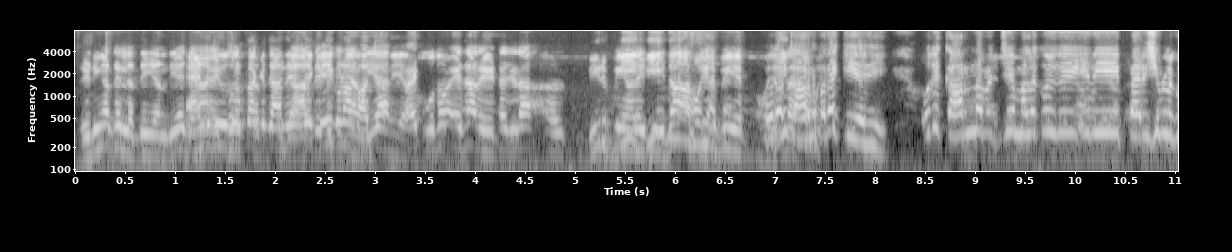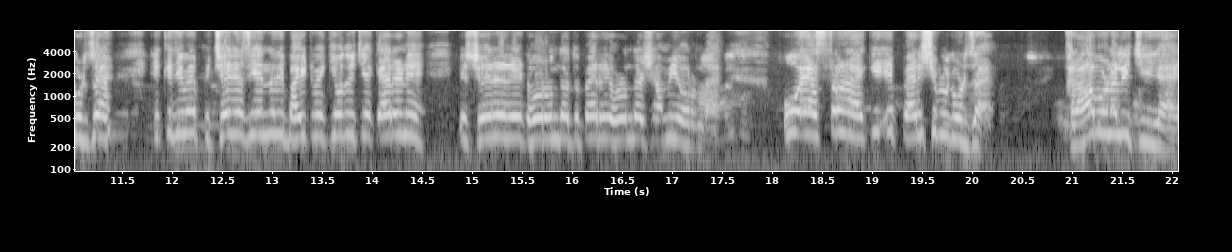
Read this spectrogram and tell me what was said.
ਰੇੜੀਆਂ ਤੇ ਲੱਦੀ ਜਾਂਦੀ ਹੈ ਜਾਂ ਇੱਥੋਂ user ਤੱਕ ਜਾਂਦੇ ਆ ਤੇ ਕਈ ਗੁਣਾ ਵੱਧ ਜਾਂਦੀ ਆ। ਉਦੋਂ ਇਹਦਾ ਰੇਟ ਆ ਜਿਹੜਾ ਅ, 20 ਰੁਪਈਆਂ ਵਾਲੀ ਚੀਜ਼ ਦਾ ਗੁਣਾ ਹੋ 80 ਜਾਂਦਾ। ਰੁਪਏ ਹੋ ਉਹਦਾ ਕਾਰਨ ਪਤਾ ਕੀ ਹੈ ਜੀ? ਉਹਦੇ ਕਾਰਨ ਨਾ ਬੱਚੇ ਮਤਲਬ ਕੋਈ ਇਹਦੀ ਪੈਰਿਸ਼ੇਬਲ ਗੁੱਡਸ ਹੈ ਇੱਕ ਜਿਵੇਂ ਪਿੱਛੇ ਜੇ ਅਸੀਂ ਇਹਨਾਂ ਦੀ ਬਾਈਟ ਵੇਖੀ ਉਹਦੇ ਵਿੱਚ ਇਹ ਕਹਿ ਰਹੇ ਨੇ ਕਿ ਸਵੇਰੇ ਰੇਟ ਹੋਰ ਹੁੰਦਾ ਦੁਪਹਿਰੇ ਹੋਰ ਹੁੰਦਾ ਸ਼ਾਮੀ ਹੋਰ ਹੁੰਦਾ ਹੈ। ਉਹ ਇਸ ਤਰ੍ਹਾਂ ਹੈ ਕਿ ਇਹ ਪੈਰਿਸ਼ੇਬਲ ਗੁੱਡਸ ਹੈ ਖਰਾਬ ਹੋਣ ਵਾਲੀ ਚੀਜ਼ ਹੈ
